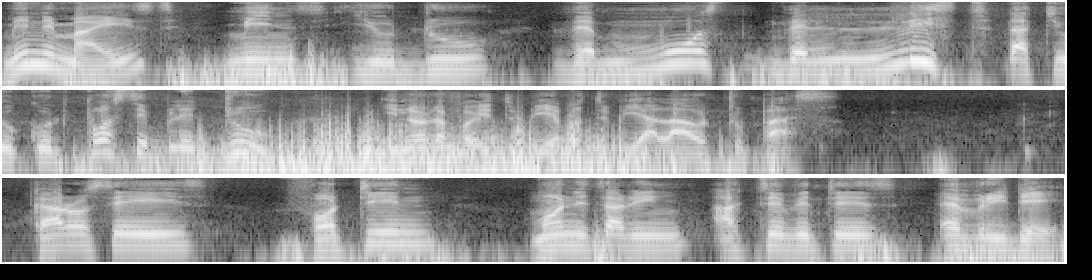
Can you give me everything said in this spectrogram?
Minimized means you do the most, the least that you could possibly do in order for you to be able to be allowed to pass. Carol says 14 monitoring activities every day.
